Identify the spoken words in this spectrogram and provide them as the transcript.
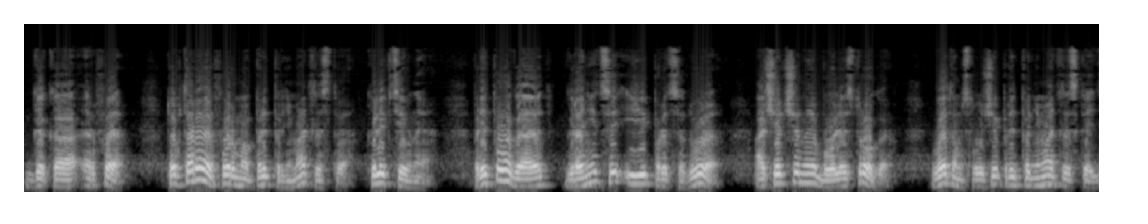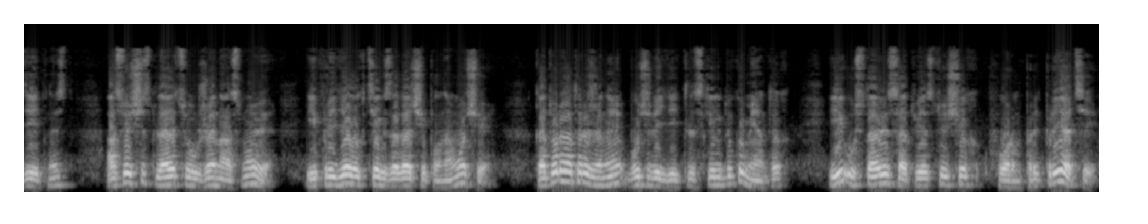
ГК РФ, то вторая форма предпринимательства, коллективная, предполагает границы и процедура, очерченные более строго. В этом случае предпринимательская деятельность осуществляется уже на основе и в пределах тех задач и полномочий, которые отражены в учредительских документах и уставе соответствующих форм предприятий.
